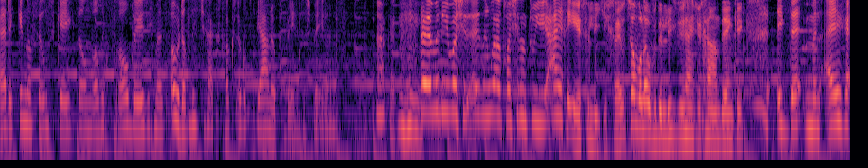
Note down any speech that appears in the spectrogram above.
hè, de kinderfilms keek, dan was ik vooral bezig met... oh, dat liedje ga ik straks ook op de piano proberen te spelen. Oké. En wanneer was je, en hoe oud was je dan toen je je eigen eerste liedje schreef? Het zal wel over de liefde zijn gegaan, denk ik. Ik de, mijn eigen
